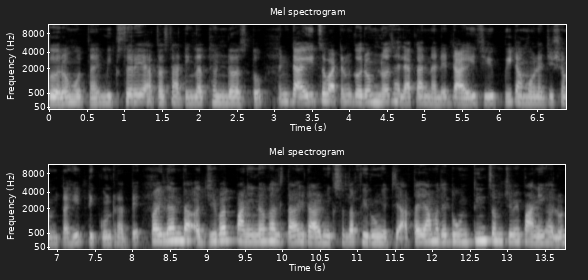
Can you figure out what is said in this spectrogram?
गरम होत नाही. मिक्सर हे आता स्टार्टिंगला थंड असतो. आणि डाळीचं वाटण गरम न झाल्या कारणाने डाळीची पीठ आंबवण्याची क्षमता ही टिकून राहते. पहिल्यांदा अजिबात पाणी न घालता ही डाळ मिक्सरला फिरून घेतली. आता यामध्ये दोन तीन चमचे मी पाणी घालून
